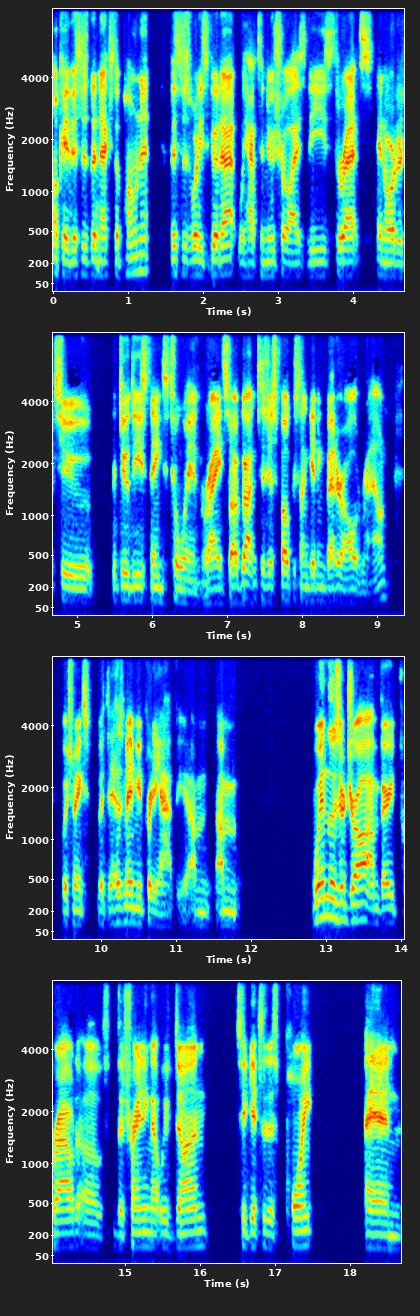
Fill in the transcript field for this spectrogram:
okay, this is the next opponent. This is what he's good at. We have to neutralize these threats in order to do these things to win, right? So I've gotten to just focus on getting better all around, which makes it has made me pretty happy. I'm I'm win, lose, or draw, I'm very proud of the training that we've done to get to this point and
